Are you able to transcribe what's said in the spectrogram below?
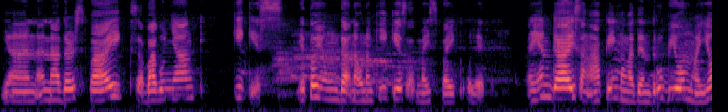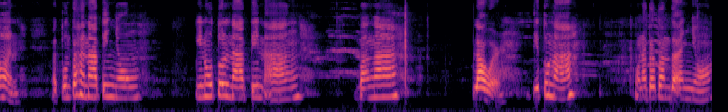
Yan, another spike sa bago niyang kikis. Ito yung da na unang kikis at may spike ulit. Ayan guys, ang aking mga dendrobium ngayon. At puntahan natin yung pinutol natin ang mga flower. Ito na, kung natatandaan nyo,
